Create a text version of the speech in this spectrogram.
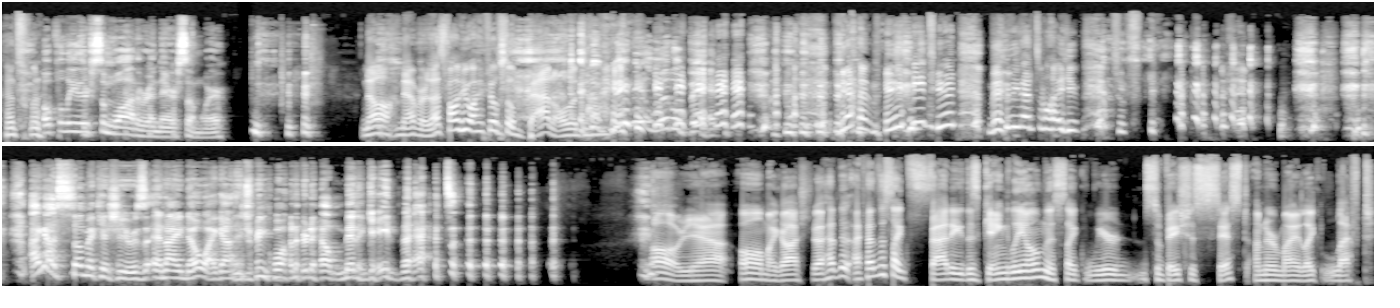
that's what. hopefully there's some water in there somewhere. No, never. That's probably why I feel so bad all the time. Maybe a little bit. yeah, maybe, dude. Maybe that's why you. I got stomach issues, and I know I got to drink water to help mitigate that. Oh yeah. Oh my gosh. dude, I had this, I've had this like fatty, this gangliome, this like weird sebaceous cyst under my like left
